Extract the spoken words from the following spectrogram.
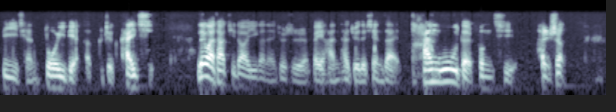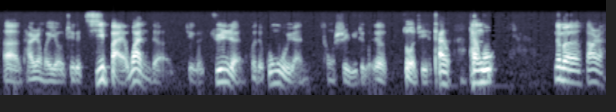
比以前多一点的这个开启。另外他提到一个呢，就是北韩他觉得现在贪污的风气很盛，呃，他认为有这个几百万的这个军人或者公务员从事于这个呃做这些贪贪污。那么当然，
